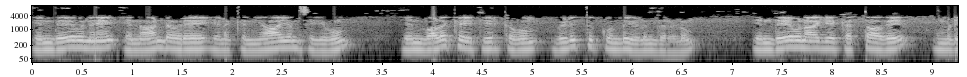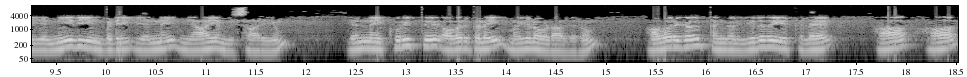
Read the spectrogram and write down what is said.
என் தேவனே என் ஆண்டவரே எனக்கு நியாயம் செய்யவும் என் வழக்கை தீர்க்கவும் விழித்து கொண்டு எழுந்தருளும். என் தேவனாகிய கத்தாவே உம்முடைய நீதியின்படி என்னை நியாயம் விசாரியும். என்னை குறித்து அவர்களை மகிழவிடாதிரும். அவர்கள் தங்கள் இருதயத்திலே ஆ ஆ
